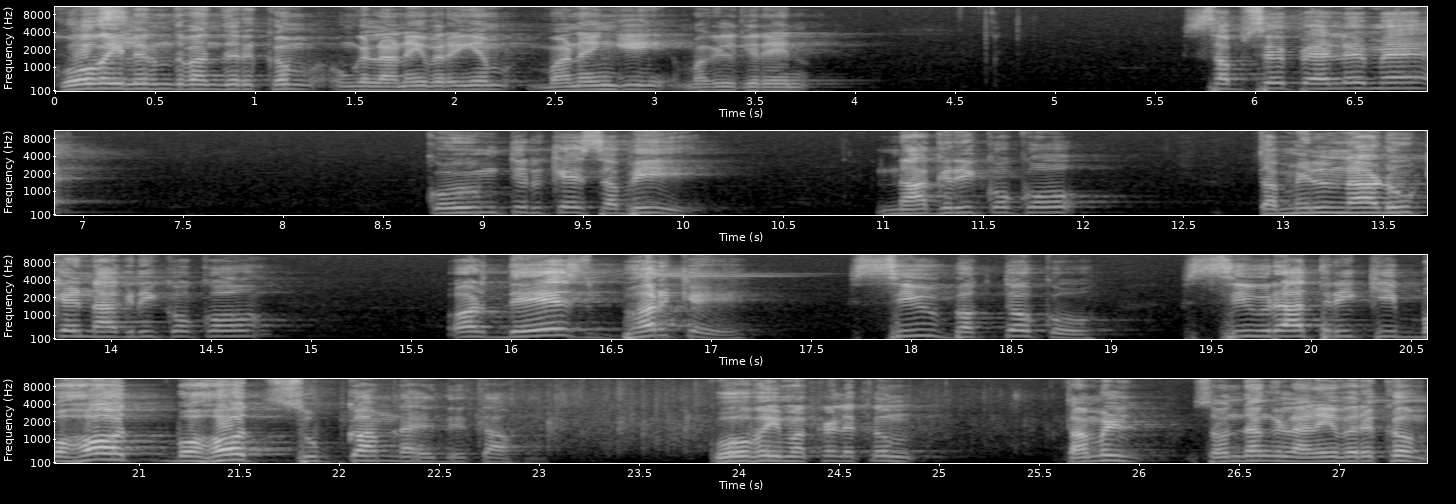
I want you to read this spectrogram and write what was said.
கோவையிலிருந்து வந்திருக்கும் உங்கள் அனைவரையும் வணங்கி மகிழ்கிறேன் सबसे पहले मैं कोयमतूर के सभी नागरिकों को तमिलनाडु के नागरिकों को और देश भर के शिव भक्तों को शिवरात्रि की बहुत बहुत शुभकामनाएं देता हूं கோவை மக்களுக்கும் தமிழ் சொந்தங்கள் அனைவருக்கும்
